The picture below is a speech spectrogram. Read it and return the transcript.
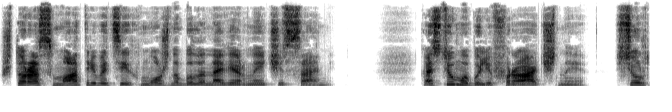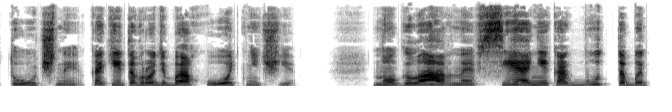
что рассматривать их можно было, наверное, часами. Костюмы были фрачные, сюртучные, какие-то вроде бы охотничьи. Но главное, все они как будто бы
